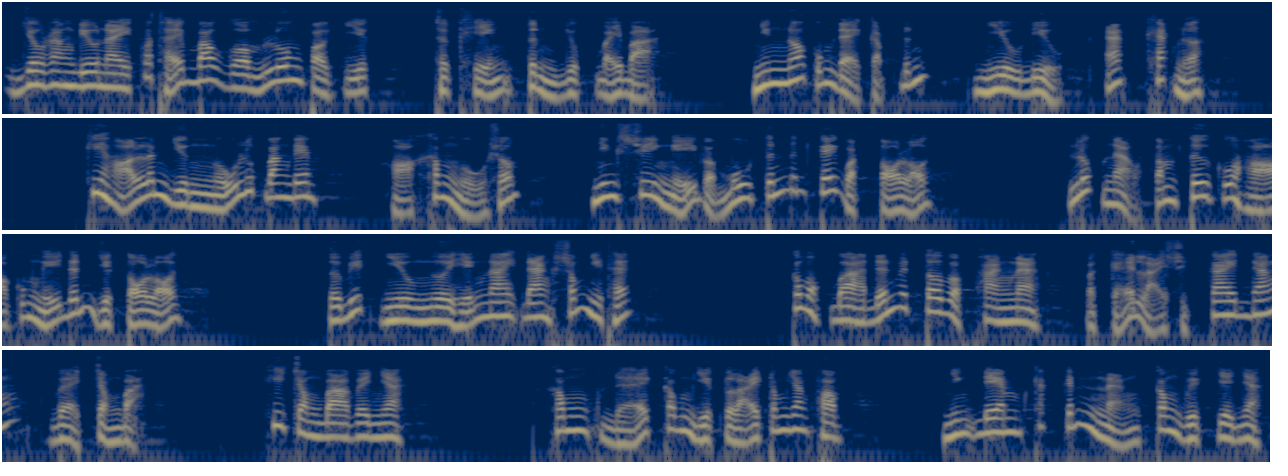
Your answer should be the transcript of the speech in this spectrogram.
Dù rằng điều này có thể bao gồm luôn vào việc thực hiện tình dục bậy bạ, nhưng nó cũng đề cập đến nhiều điều ác khác nữa. Khi họ lên giường ngủ lúc ban đêm, họ không ngủ sớm, nhưng suy nghĩ và mưu tính đến kế hoạch tội lỗi. Lúc nào tâm tư của họ cũng nghĩ đến việc tội lỗi. Tôi biết nhiều người hiện nay đang sống như thế. Có một bà đến với tôi và phàn nàn và kể lại sự cay đắng về chồng bà. Khi chồng bà về nhà, không để công việc lại trong văn phòng, nhưng đem các gánh nặng công việc về nhà.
